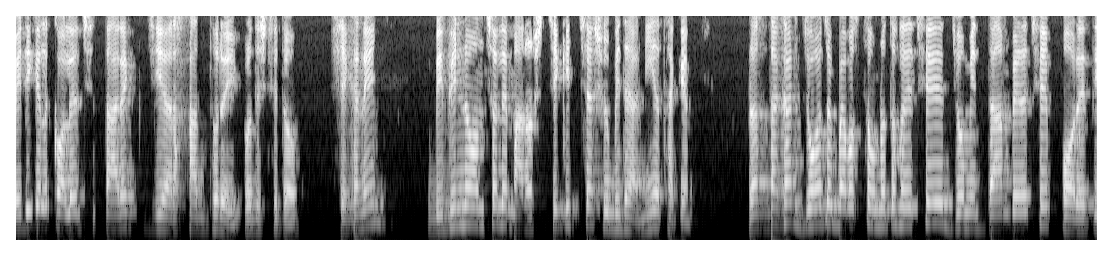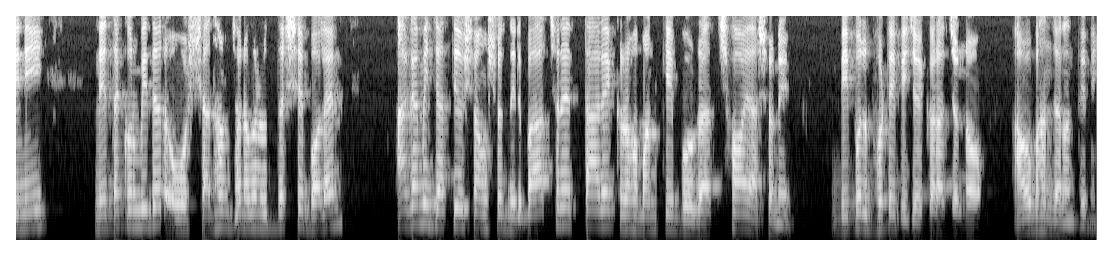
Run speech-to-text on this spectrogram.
মেডিকেল কলেজ তারেক জিয়ার হাত ধরেই প্রতিষ্ঠিত। সেখানে বিভিন্ন অঞ্চলে মানুষ চিকিৎসা সুবিধা নিয়ে থাকেন। রাস্তাঘাট যোগাযোগ ব্যবস্থা উন্নত হয়েছে, জমির দাম বেড়েছে। পরে তিনি নেতাকর্মীদের ও সাধারণ জনগণের উদ্দেশ্যে বলেন, আগামী জাতীয় সংসদ নির্বাচনে তারেক রহমানকে বগুড়া ছয় আসনে বিপুল ভোটে বিজয় করার জন্য আহ্বান জানান তিনি।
